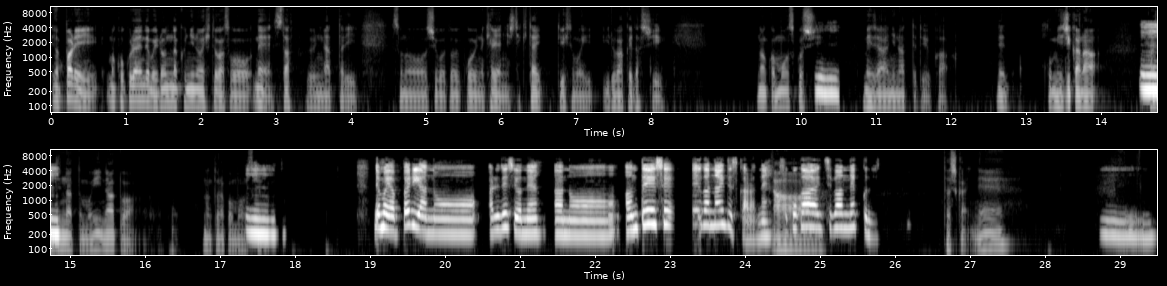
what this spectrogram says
やっぱり、まあ、国連でもいろんな国の人がそう、ね、スタッフになったり、その仕事をこういうのキャリアにしていきたいっていう人もいいるわけだし、なんかもう少しうん。メジャーになってというか、ね、こう身近なう感じにん。なってもいいなとは、なんとなく思うんうですけど。ん。でもやっぱりあのーあれですよね。あのー安定性がないですからねそこが一番ネックです。確かにね。うん。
